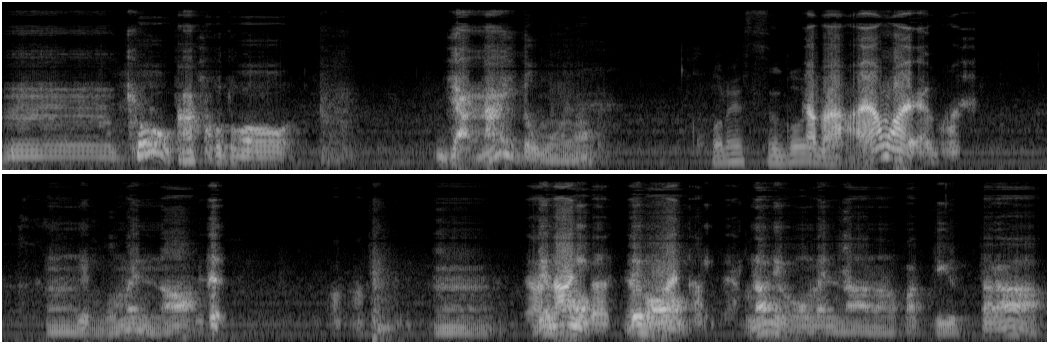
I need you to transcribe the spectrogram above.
うーん、今日勝つことじゃないと思うよ。これすごいだね。から謝れよ、うん、ごめんな。で。うん。じゃあ何がでもごめんなんだよ、何がごめんななのかって言ったら、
